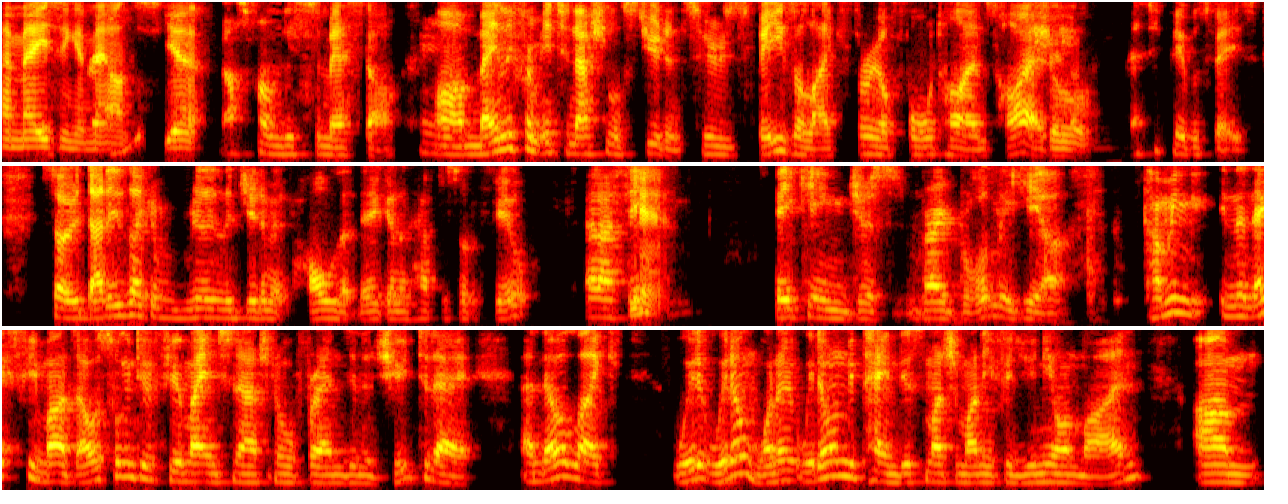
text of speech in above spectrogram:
Amazing amounts, yeah. Just from this semester, mm. um, mainly from international students whose fees are like three or four times higher sure. Domestic people's fees. So that is like a really legitimate hole that they're going to have to sort of fill. And I think yeah speaking just very broadly here, coming in the next few months, I was talking to a few of my international friends in a shoot today, and they were like, "We we don't want to we don't want to be paying this much money for uni online. Um,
